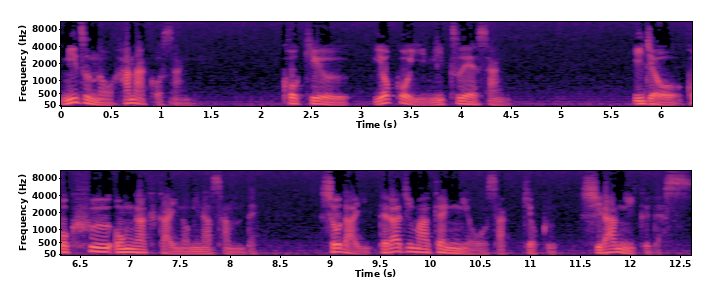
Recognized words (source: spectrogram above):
水野花子さん。呼吸横井光恵さん。以上国風音楽会の皆さんで初代寺島兼業作曲「白菊」です。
